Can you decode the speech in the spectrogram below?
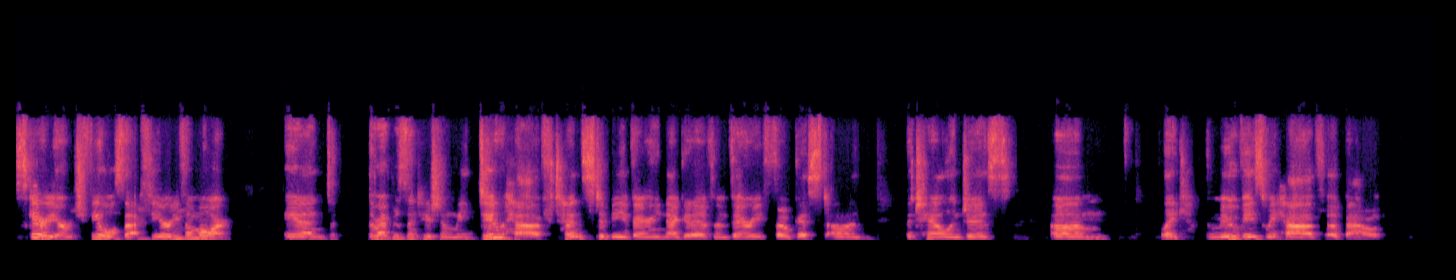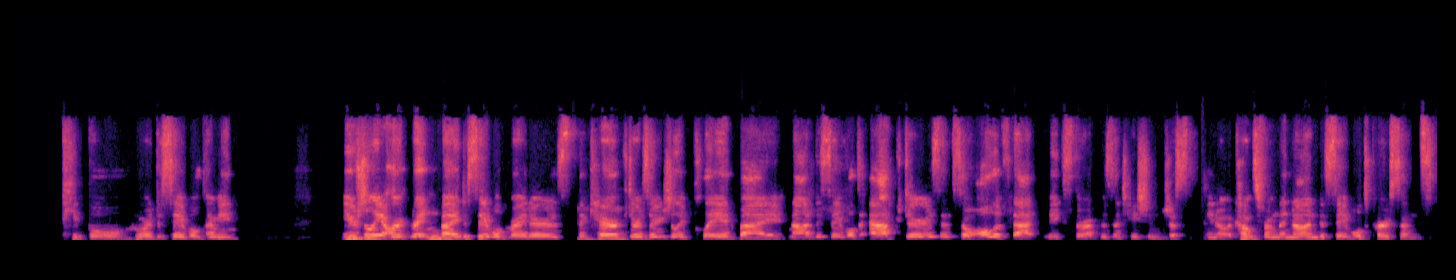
scarier, which fuels that fear mm-hmm. even more. And the representation we do have tends to be very negative and very focused on the challenges. Um, like the movies we have about people who are disabled. I mean, usually aren't written by disabled writers. The mm-hmm. characters are usually played by non-disabled actors. And so all of that makes the representation just, you know, it comes from the non-disabled person's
